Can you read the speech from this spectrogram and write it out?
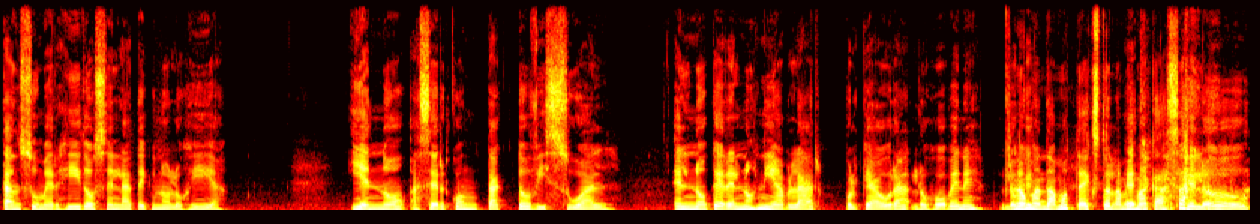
tan sumergidos en la tecnología, y en no hacer contacto visual, el no querernos ni hablar, porque ahora los jóvenes... Nos mandamos texto en la misma eh, casa. Hello.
